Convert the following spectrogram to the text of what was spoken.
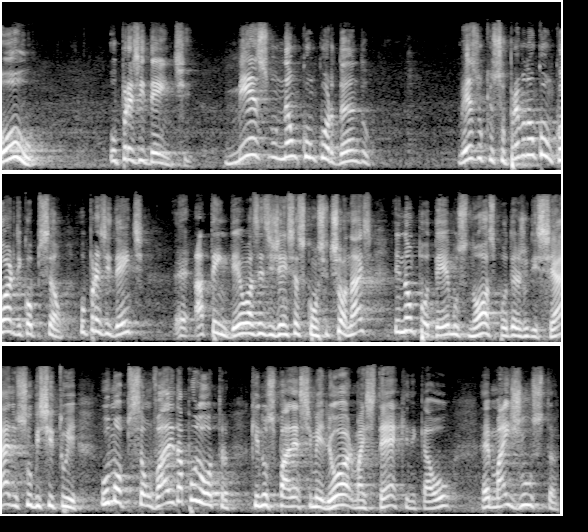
ou o presidente, mesmo não concordando, mesmo que o Supremo não concorde com a opção, o presidente atendeu às exigências constitucionais e não podemos, nós, Poder Judiciário, substituir uma opção válida por outra, que nos parece melhor, mais técnica ou é mais justa.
